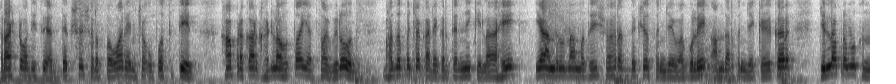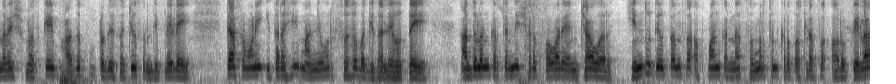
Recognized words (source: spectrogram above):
राष्ट्रवादीचे अध्यक्ष शरद पवार यांच्या उपस्थितीत हा प्रकार घडला होता याचा विरोध भाजपच्या कार्यकर्त्यांनी केला आहे. या आंदोलनामध्ये शहर अध्यक्ष संजय वाघुले आमदार संजय केळकर जिल्हाप्रमुख नरेश मस्के भाजप प्रदेश सचिव संदीप लेले त्याचप्रमाणे इतरही मान्यवर सहभागी झाले होते. आंदोलनकर्त्यांनी शरद पवार यांच्यावर हिंदू देवतांचा अपमान करण्यास समर्थन करत असल्याचा आरोप केला.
